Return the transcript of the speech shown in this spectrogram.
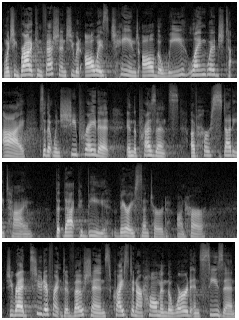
When she brought a confession, she would always change all the we language to I, so that when she prayed it in the presence of her study time, that that could be very centered on her. She read two different devotions, Christ in our home and the Word in season.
